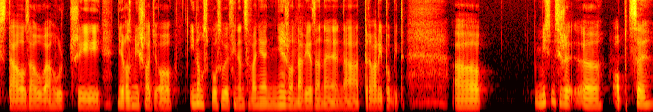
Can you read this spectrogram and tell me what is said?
stálo za úvahu, či nerozmýšľať o inom spôsobe financovania, než len naviazané na trvalý pobyt myslím si, že e, obce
